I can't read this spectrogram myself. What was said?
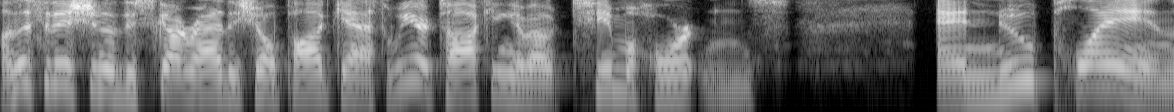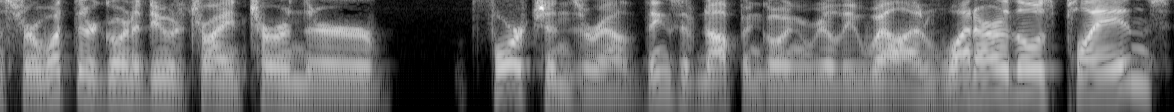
On this edition of the Scott Radley Show podcast, we are talking about Tim Hortons and new plans for what they're going to do to try and turn their fortunes around. Things have not been going really well. And what are those plans?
